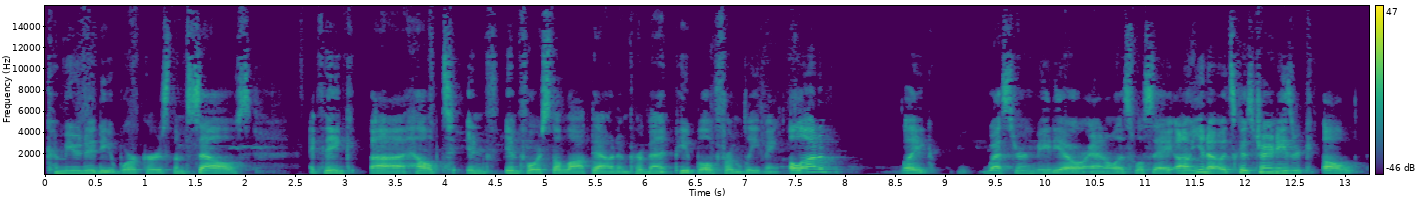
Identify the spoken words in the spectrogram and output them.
community workers themselves I think, uh, helped in- enforce the lockdown and prevent people from leaving. A lot of like Western media or analysts will say, "Oh, you know, it's because Chinese are all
